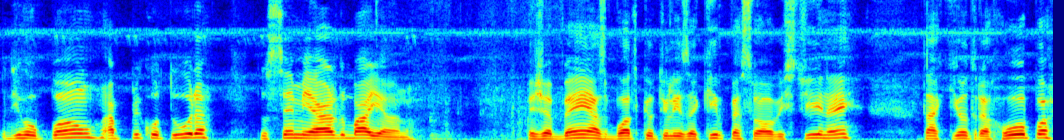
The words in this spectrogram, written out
de roupão, apicultura do semiárido baiano. Veja bem as botas que eu utilizo aqui pro pessoal vestir, né? Tá aqui outra roupa.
